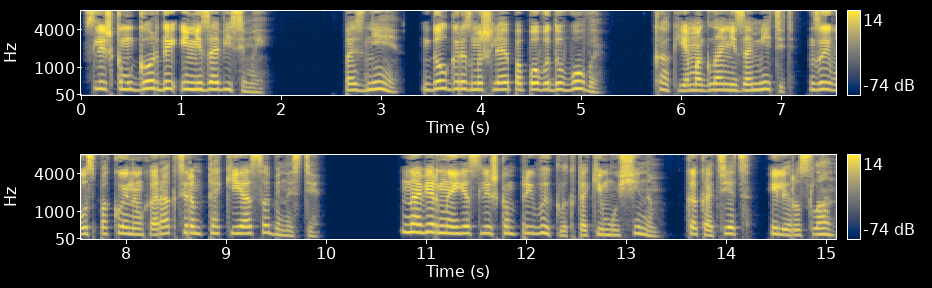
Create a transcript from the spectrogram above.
Слишком гордый и независимый. Позднее, долго размышляя по поводу Вовы, как я могла не заметить за его спокойным характером такие особенности? Наверное, я слишком привыкла к таким мужчинам, как отец или Руслан,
